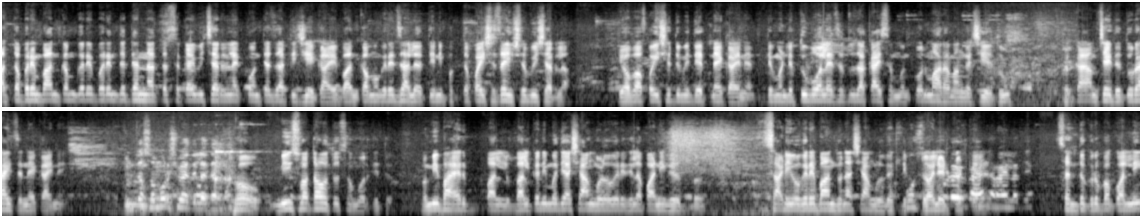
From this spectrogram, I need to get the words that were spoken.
आतापर्यंत बांधकाम करेपर्यंत त्यांना तसं काय विचारलं नाही कोणत्या जातीची आहे. काय बांधकाम वगैरे झालं त्यांनी फक्त पैशाचा हिशोब विचारला. की बाबा पैसे तुम्ही देत नाही काय नाही. ते म्हणले तू बोलायचं तुझा काय संबंध? कोण मारामागाची आहे तू? तर काय आमच्या इथे तू राहायचं नाही काय नाही. तुमच्यासमोर शिवाय दिल्या त्यांना? हो मी स्वतः होतो समोर तिथं. मग मी बाहेर बाल बाल्कनीमध्ये अशी आंघोळ वगैरे तिला पाणी घेत साडी वगैरे बांधून अशी आंघोळ घातली टॉयलेट कट केलं संत कृपा कॉलनी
